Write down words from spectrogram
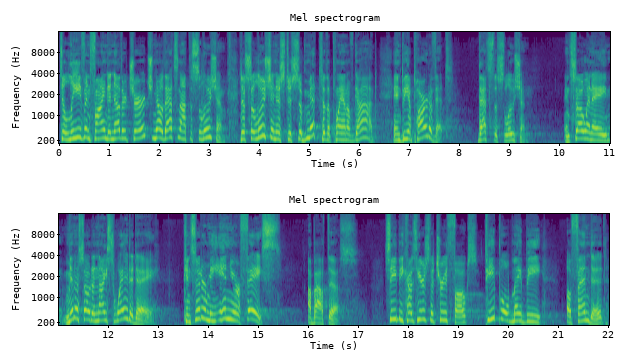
To leave and find another church? No, that's not the solution. The solution is to submit to the plan of God and be a part of it. That's the solution. And so, in a Minnesota nice way today, consider me in your face about this. See, because here's the truth, folks. People may be offended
